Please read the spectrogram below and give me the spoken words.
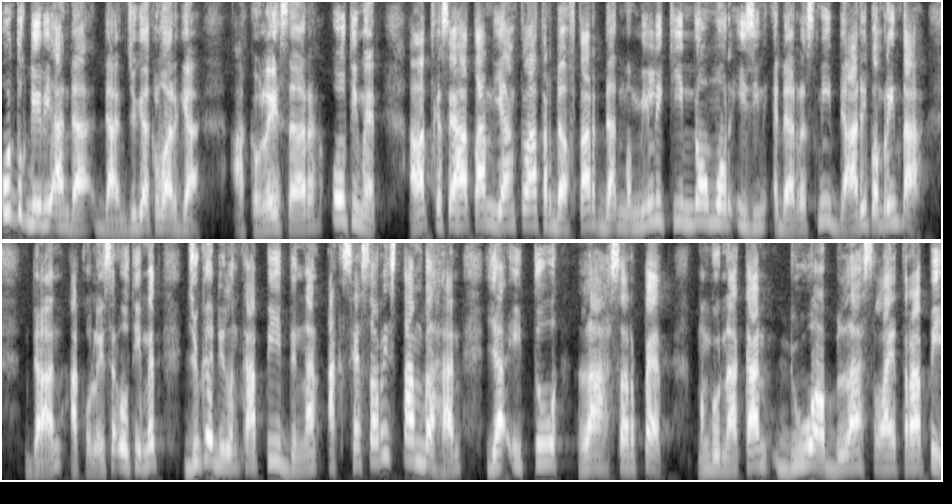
untuk diri Anda dan juga keluarga. Aku Laser Ultimate, alat kesehatan yang telah terdaftar dan memiliki nomor izin edar resmi dari pemerintah. Dan Aku Laser Ultimate juga dilengkapi dengan aksesoris tambahan yaitu laser pad menggunakan 12 light terapi.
